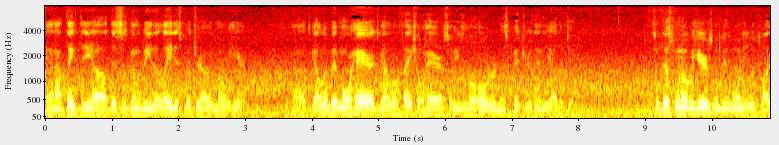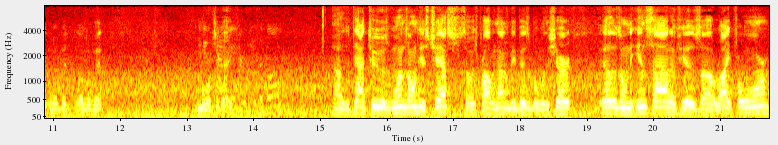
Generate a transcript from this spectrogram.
and I think the uh, this is going to be the latest picture of him over here. Uh, it's got a little bit more hair. It's got a little facial hair, so he's a little older in this picture than the other two. So this one over here is going to be the one he looks like a little bit a little bit more today. tattoos are visible. Uh, the tattoo is one's on his chest, so it's probably not going to be visible with a shirt. The other's on the inside of his uh, right forearm,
